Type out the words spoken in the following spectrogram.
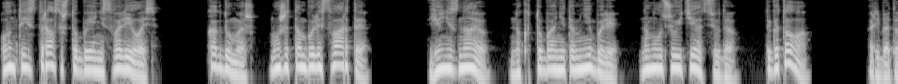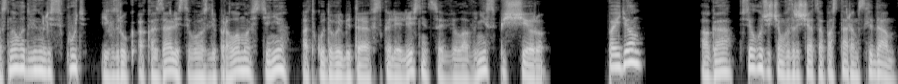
Он-то и старался, чтобы я не свалилась. Как думаешь, может там были сварты? Я не знаю, но кто бы они там ни были, нам лучше уйти отсюда. Ты готова? Ребята снова двинулись в путь и вдруг оказались возле пролома в стене, откуда выбитая в скале лестница вела вниз в пещеру. Пойдем? Ага, все лучше, чем возвращаться по старым следам.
